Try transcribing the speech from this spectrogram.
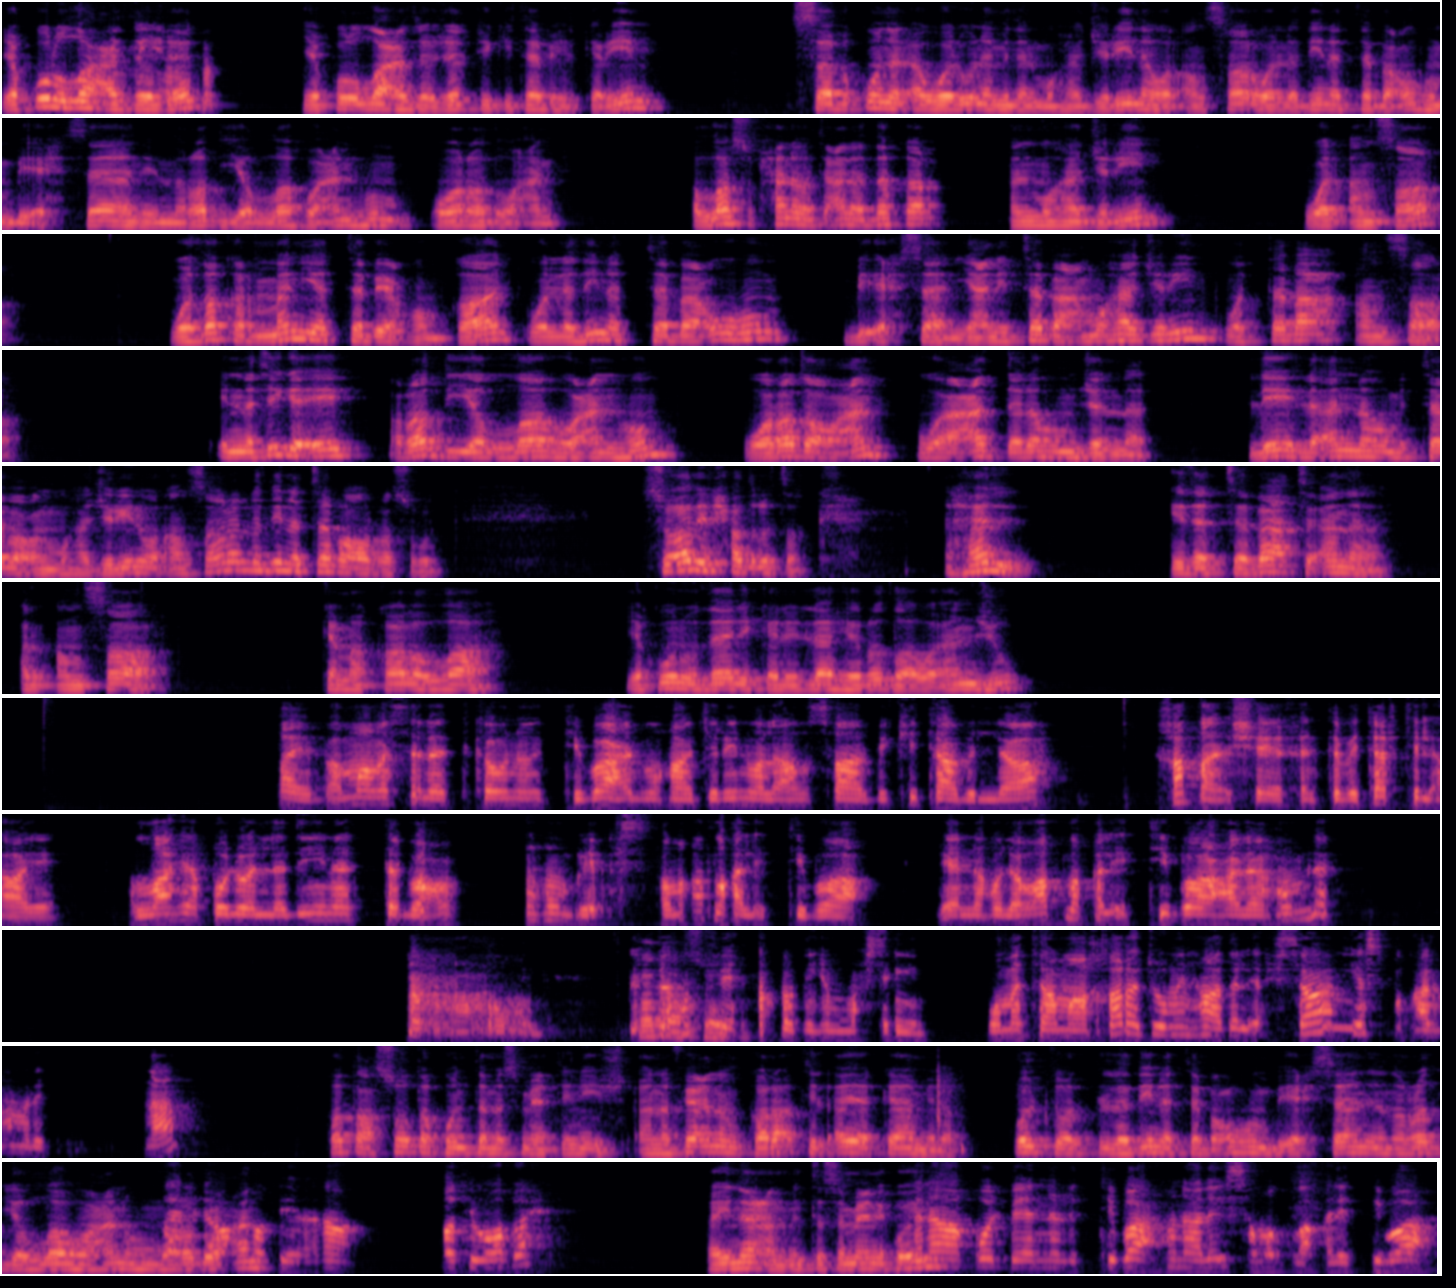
يقول الله عز وجل يقول الله عز وجل في كتابه الكريم السابقون الأولون من المهاجرين والأنصار والذين اتبعوهم بإحسان رضي الله عنهم ورضوا عنه. الله سبحانه وتعالى ذكر المهاجرين والأنصار وذكر من يتبعهم قال والذين اتبعوهم بإحسان. يعني اتبع مهاجرين واتبع أنصار. النتيجة إيه؟ رضي الله عنهم ورضوا عنه وأعد لهم جنات. ليه؟ لأنهم اتبعوا المهاجرين والأنصار الذين اتبعوا الرسول. سؤالي لحضرتك هل إذا اتبعت أنا الأنصار كما قال الله يكون ذلك لله رضا وأنجو؟ طيب أما مسألة كون اتباع المهاجرين والأنصار بكتاب الله خطأ شيخ أنت بترت الآية. الله يقول والذين اتبعوهم بإحسان فما أطلق الاتباع لأنه لو أطلق الاتباع عليهم لك قطع لهم في محسنين ومتى ما خرجوا من هذا الإحسان يسقط عنهم نعم؟ قطع صوتك وانت ما سمعتنيش. أنا فعلا قرأت الآية كاملة. قلت والذين اتبعوهم بإحسان رضي الله عنهم طيب ورضوا عنه. صوتي أنا صوتي واضح؟ أي نعم أنت سامعني كويس؟ أنا أقول بأن الاتباع هنا ليس مطلق الاتباع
